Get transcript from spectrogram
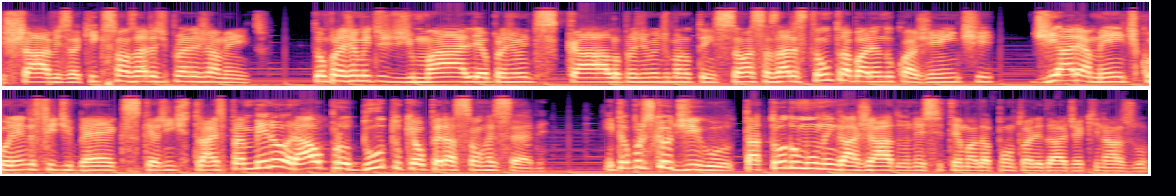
chaves aqui que são as áreas de planejamento. Então, planejamento de malha, planejamento de escala, planejamento de manutenção, essas áreas estão trabalhando com a gente diariamente, colhendo feedbacks que a gente traz para melhorar o produto que a operação recebe. Então por isso que eu digo, tá todo mundo engajado nesse tema da pontualidade aqui na Azul.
